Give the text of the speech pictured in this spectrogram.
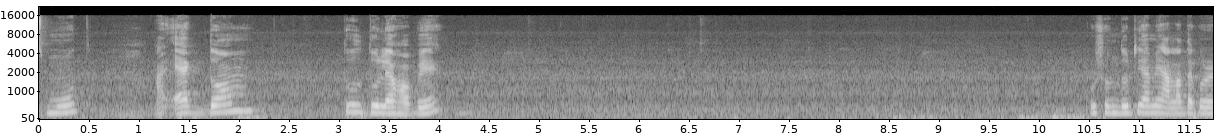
স্মুথ আর একদম তুলতুলে হবে। কুসুম দুটি আমি আলাদা করে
